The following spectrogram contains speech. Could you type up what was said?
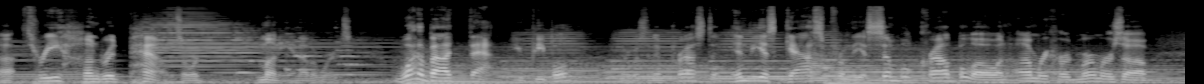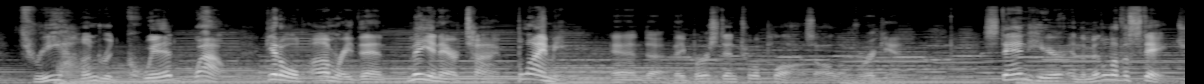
uh, 300 pounds, or money, in other words. What about that, you people? There was an impressed and envious gasp from the assembled crowd below, and Omri heard murmurs of, 300 quid? Wow! Get old Omri then, millionaire time, blimey! And uh, they burst into applause all over again. Stand here in the middle of the stage,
